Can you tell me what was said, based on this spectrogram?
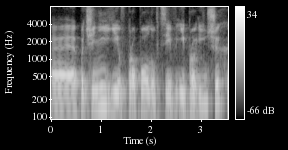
е, печеніїв, про половців і про інших.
